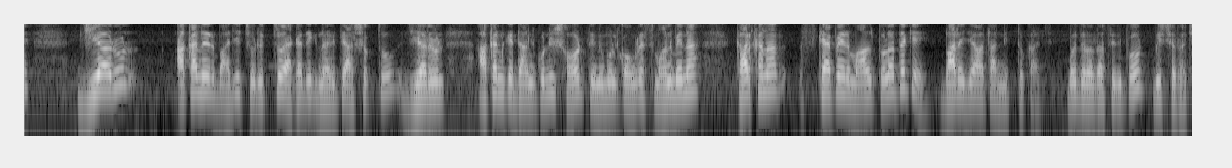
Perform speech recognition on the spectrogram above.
জিয়ারুল আকানের বাজে চরিত্র একাধিক নারীতে আসক্ত। জিয়ারুল আকানকে ডানকুনি শহর তৃণমূল কংগ্রেস মানবে না। কারখানার স্ক্যাপের মাল তোলা থেকে বাড়ি যাওয়া তার নিত্য কাজ বৈদ্যনাথ দাসের রিপোর্ট বিশ্ব রচনা।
